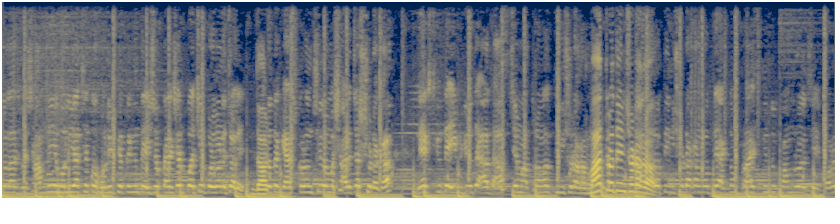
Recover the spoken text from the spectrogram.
চলে আসবে। সামনেই হোলি আছে তো হোলির ক্ষেত্রে কিন্তু এইসব কালেকশন প্রচুর পরিমাণে চলে। তো গ্যাস করন ছিল আমার সাড়ে চারশো টাকা। নেক্সট কিন্তু এই ভিডিওতে আসছে মাত্র আমাদের তিনশো টাকা মাত্র তিনশো টাকা। তিনশো টাকার মধ্যে একদম প্রাইস কিন্তু কম রয়েছে। পরে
